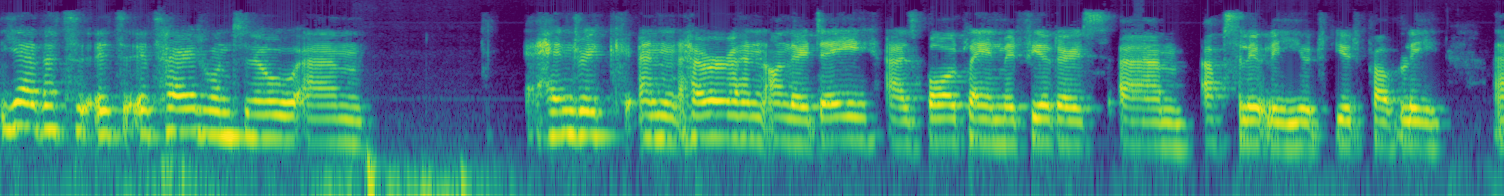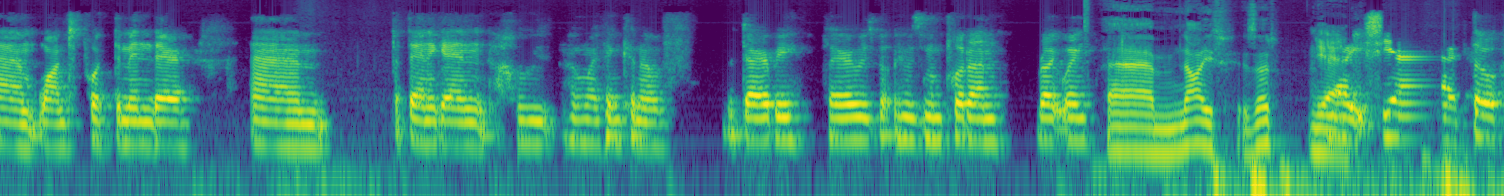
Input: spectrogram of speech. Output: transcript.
yeah, that's it's it's hard one to know. Um, Hendrick and Hourihane on their day as ball playing midfielders, um, absolutely, you'd you'd probably um, want to put them in there. Um, but then again, who who am I thinking of? The Derby player who's who's been put on right wing. Um, Knight, is it? Yeah, Knight, yeah. So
